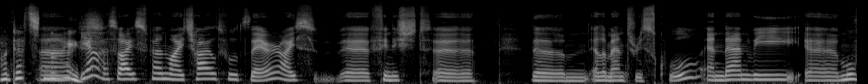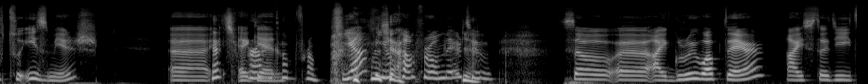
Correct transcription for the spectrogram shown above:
Oh, that's Uh, nice. Yeah, so I spent my childhood there. I uh, finished uh, the um, elementary school, and then we uh, moved to Izmir. Uh, That's where again. I come from. Yeah, you Yeah. come from there Yeah. too. So uh, I grew up there. I studied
